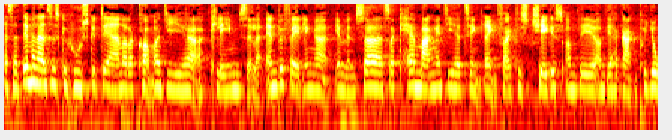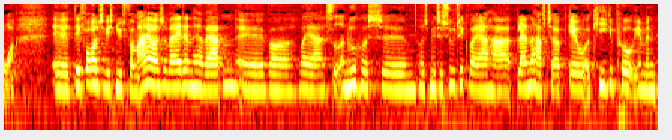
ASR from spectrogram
Altså det man altid skal huske, det er, når der kommer de her claims eller anbefalinger, jamen så, så kan mange af de her ting rent faktisk tjekkes, om det, om det har gang på jord. Øh, det er forholdsvis nyt for mig også at være i den her verden, øh, hvor, hvor jeg sidder nu hos, øh, hos Metasutic, hvor jeg har blandt andet haft til opgave at kigge på, jamen,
